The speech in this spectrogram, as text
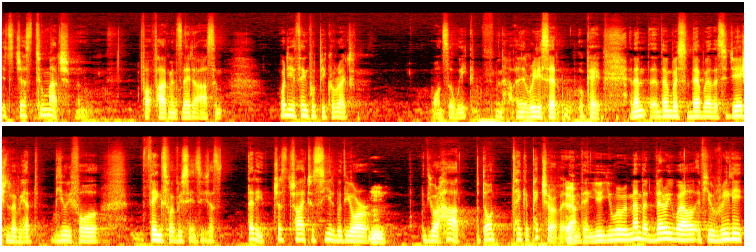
it's just too much. And five minutes later, I asked him, "What do you think would be correct?" Once a week, and I really said, "Okay." And then then was there were the situations where we had beautiful things where we see, just, Daddy, just try to see it with your mm. with your heart, but don't take a picture of it. Yeah. Anything you you will remember it very well if you really.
